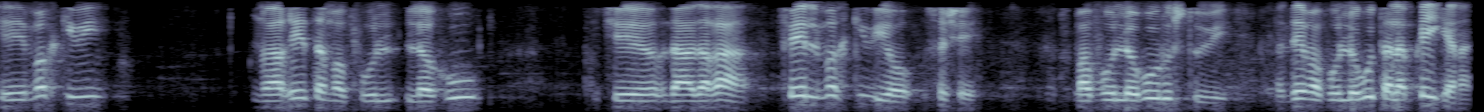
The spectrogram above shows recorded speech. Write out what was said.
چې مخ کې وي نو هغه ته مفعول له چې دا دغه فعل مخ کې وي او څه شي مفعول له رستوي دې مفعول له طلب کوي کنه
